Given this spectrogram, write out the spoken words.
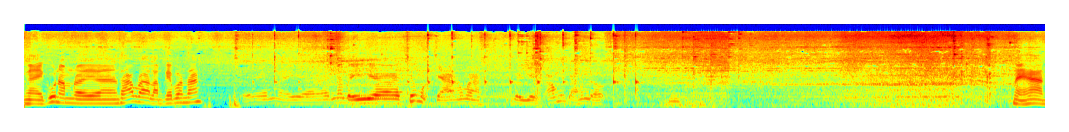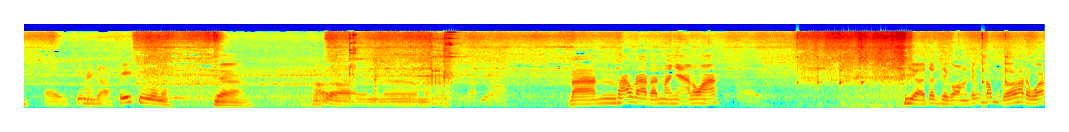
ngày cuối năm rồi à, tháo ra làm kịp anh thắng. Em này ờ, nó bị xước mặt chà không à? Bị giật ống chà không được. Này ha anh. Ừ xước mặt chà phiết luôn nè. Dạ. Tháo ra mình ờ, mà gấp vô à. Là anh tháo ra định mà nhà luôn hả? Ừ. bây giờ trên sài gòn chắc cũng đóng cửa hết rồi quá.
